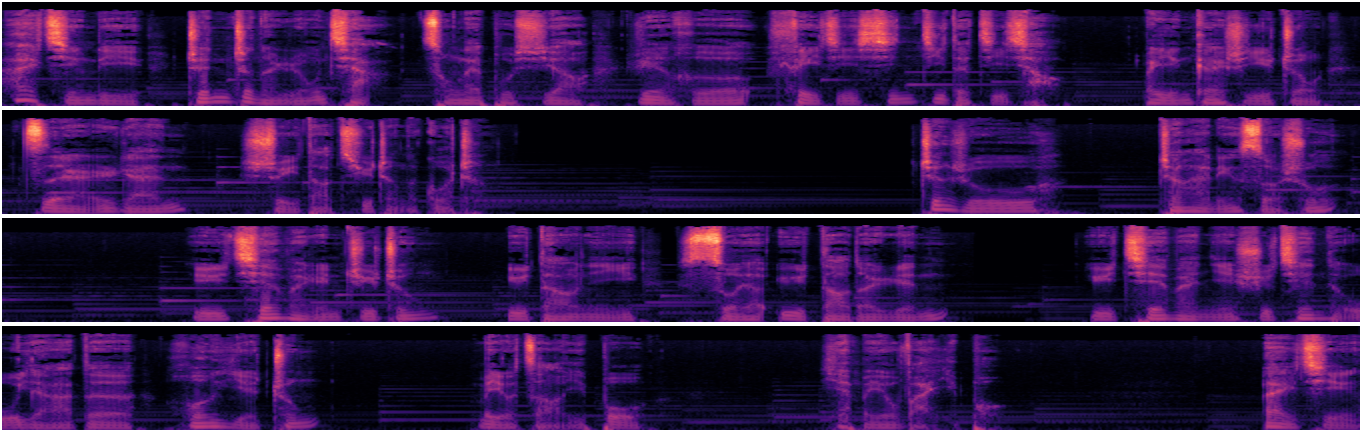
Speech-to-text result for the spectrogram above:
爱情里真正的融洽，从来不需要任何费尽心机的技巧，而应该是一种自然而然、水到渠成的过程。正如张爱玲所说：“于千万人之中。”遇到你所要遇到的人，于千万年时间的无涯的荒野中，没有早一步，也没有晚一步。爱情，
